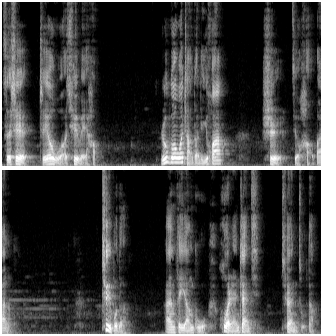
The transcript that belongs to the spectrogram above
此事只有我去为好。如果我找到梨花，事就好办了。’去不得！”安飞扬谷豁然站起，劝阻道：“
